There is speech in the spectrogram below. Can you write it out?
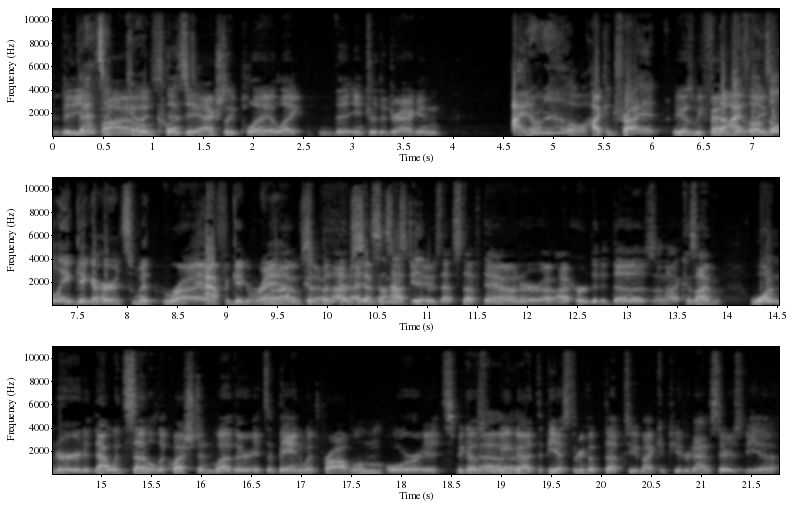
video That's a files. Does it actually play like the Enter the Dragon? I don't know. I could try it. Because we found the iPhone's like, only a gigahertz with right. half a gig of RAM. But I, so, but I, I somehow 768. dithers that stuff down, or I, I heard that it does, and because I've wondered that would settle the question whether it's a bandwidth problem or it's because we Oh. got the PS3 hooked up to my computer downstairs via,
